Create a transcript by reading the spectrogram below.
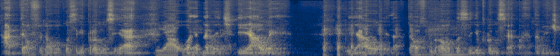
Até o final vou conseguir pronunciar Yahweh. corretamente. Yahweh. Yahweh. Até o final vou conseguir pronunciar corretamente.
